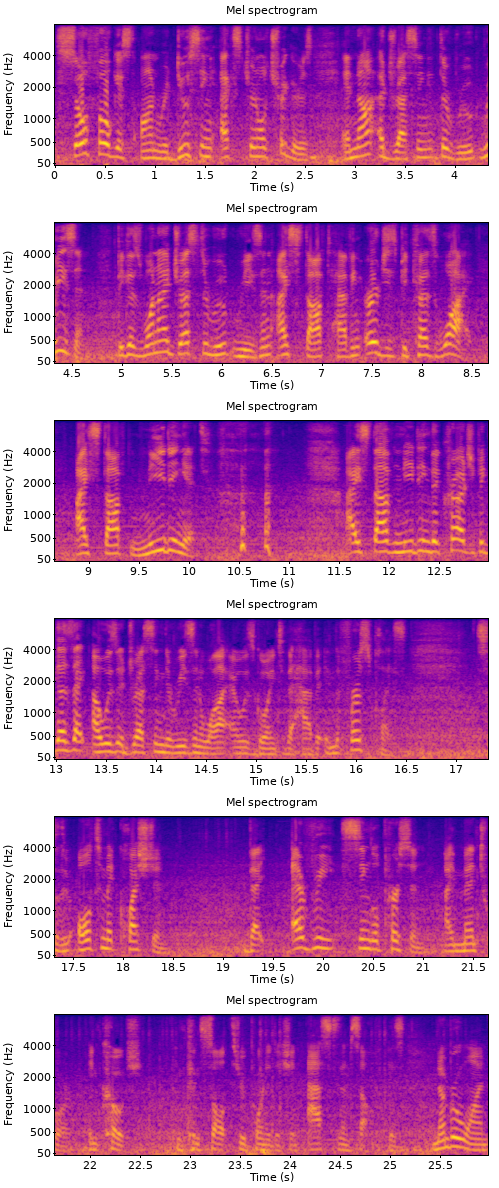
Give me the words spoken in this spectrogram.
so focused on reducing external triggers and not addressing the root reason. Because when I addressed the root reason, I stopped having urges. Because why? I stopped needing it. I stopped needing the crutch because I, I was addressing the reason why I was going to the habit in the first place. So, the ultimate question that every single person I mentor and coach and consult through porn addiction asks themselves is number one,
